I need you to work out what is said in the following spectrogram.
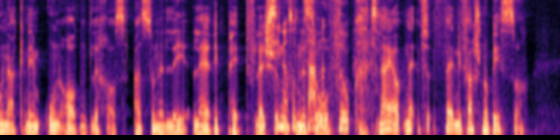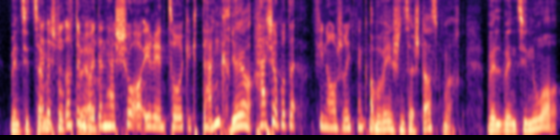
unangenehm unordentlicheres als so eine le leere PET-Flasche auf so einem Sofa. Nein, nein fände ich fast noch besser. Wenn sie natürlich, weil wäre. dann hast du schon an ihre Entsorgung gedacht. Ja, ja. Hast aber den finalen Schritt nicht gemacht. Aber wenigstens hast du das gemacht. Weil wenn sie nur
